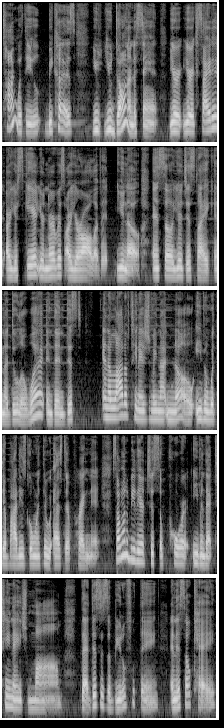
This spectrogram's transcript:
time with you because you you don't understand. You're you're excited or you're scared, you're nervous or you're all of it, you know. And so you're just like in a doula, what? And then this and a lot of teenagers may not know even what their body's going through as they're pregnant. So I want to be there to support even that teenage mom that this is a beautiful thing and it's okay,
